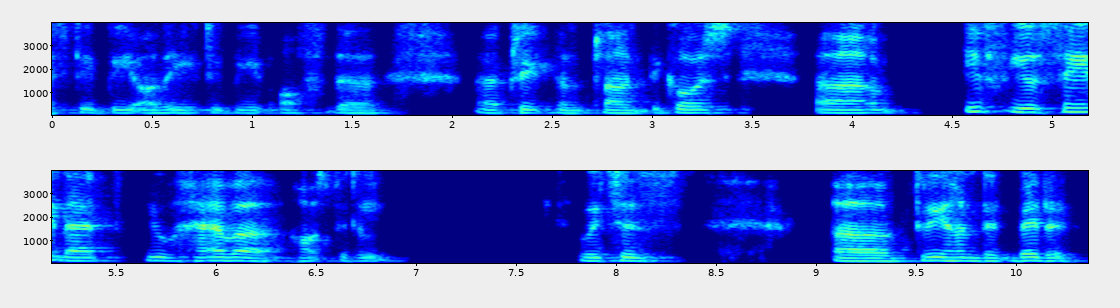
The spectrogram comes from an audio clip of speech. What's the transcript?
STP or the ETP of the uh, treatment plant. Because um, if you say that you have a hospital which is uh, 300 bedded,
